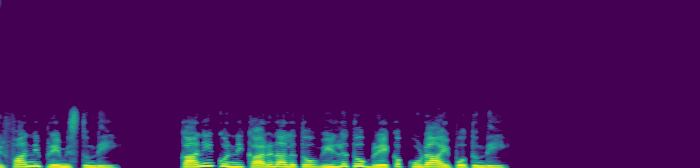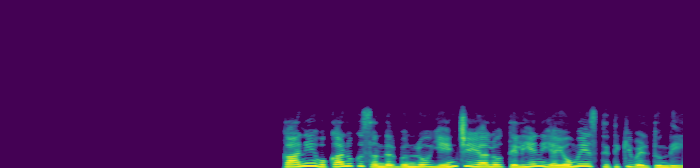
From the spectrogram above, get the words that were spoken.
ఇర్ఫాన్ని ప్రేమిస్తుంది. కానీ కొన్ని కారణాలతో వీళ్ళతో బ్రేకప్ కూడా అయిపోతుంది. కానీ ఒకానొక సందర్భంలో ఏం చేయాలో తెలియని అయోమయ స్థితికి వెళ్తుంది.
